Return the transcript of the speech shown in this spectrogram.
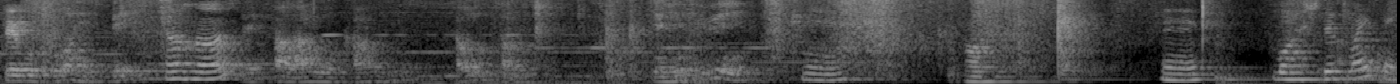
perguntou a respeito, Aham. aí falaram o local, tal local. E a gente veio. É. Ó, É. Borrachudo é o que mais tem.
